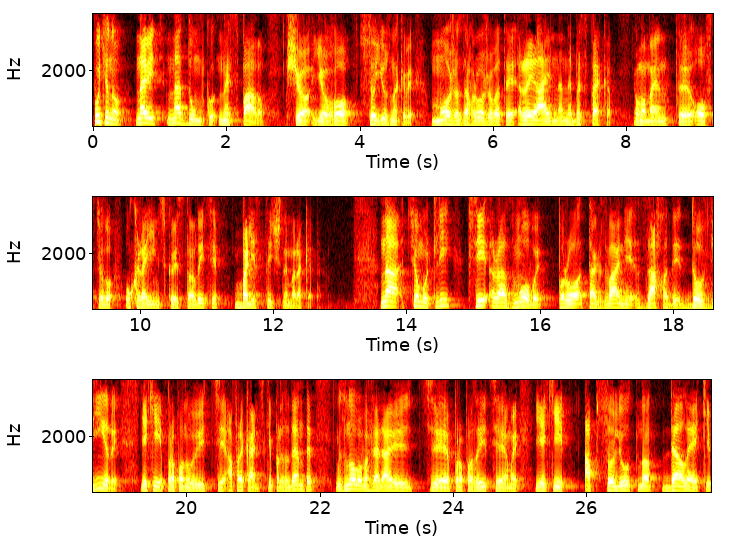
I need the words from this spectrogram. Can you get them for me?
Путіну навіть на думку не спало, що його союзникові може загрожувати реальна небезпека у момент е, обстрілу української столиці балістичними ракетами. На цьому тлі всі розмови про так звані заходи довіри, які пропонують африканські президенти, знову виглядають е, пропозиціями, які абсолютно далекі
